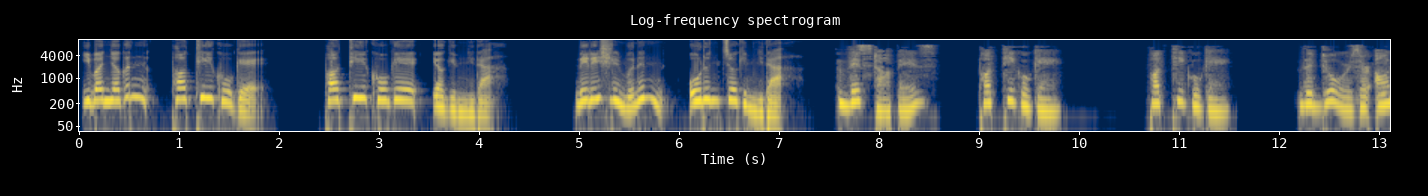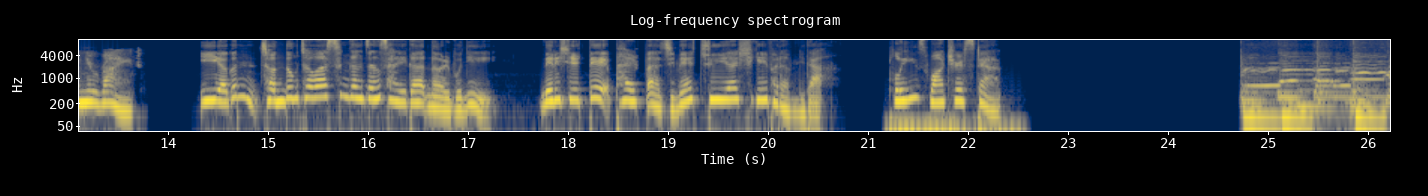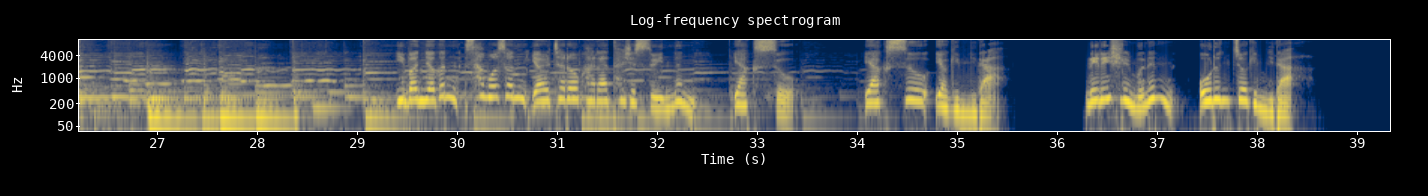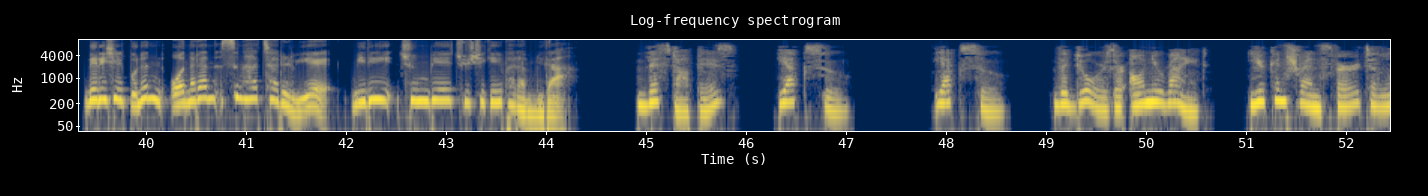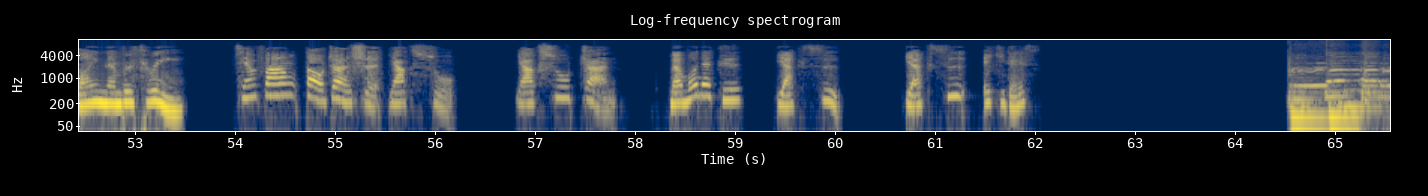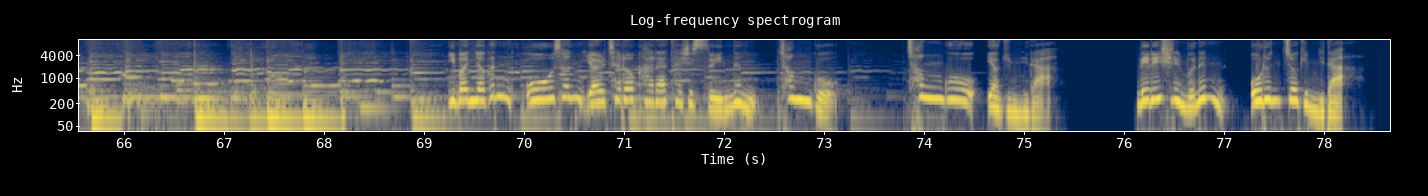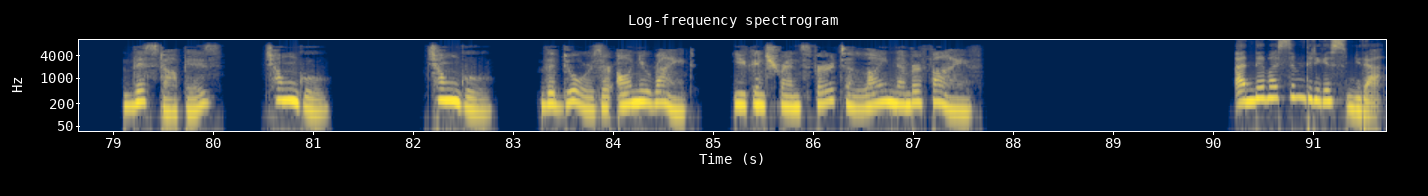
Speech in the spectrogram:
이번 역은 버티고개, 버티 고개 역입니다. 내리실 문은 오른쪽입니다. This stop is Pottigoge. Pottigoge. The doors are on your right. 이 역은 전동차와 승강장 사이가 넓으니 내리실 때 발 빠짐에 주의하시기 바랍니다. Please watch your step. 이번 역은 3호선 열차로 갈아타실 수 있는 약수, 약수역입니다. 내리실 문은 오른쪽입니다. 내리실 분은 원활한 승하차를 위해 미리 준비해 주시기 바랍니다. This stop is Yaksu. Yaksu. The doors are on your right. You can transfer to line number 3. 前方到站是약수 약수站。まもなく、 薬数、薬数駅です。 이번 역은 5호선 열차로 갈아타실 수 있는 청구, 청구역입니다. 내리실 문은 오른쪽입니다. This stop is Cheonggu. Cheonggu. The doors are on your right. You can transfer to line number 5. 안내 말씀드리겠습니다.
